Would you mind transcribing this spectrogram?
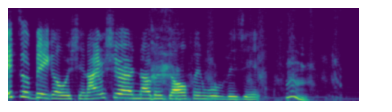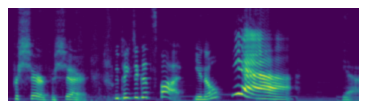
It's a big ocean. I'm sure another dolphin will visit. Hmm. For sure, for sure. We picked a good spot, you know? Yeah. Yeah.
